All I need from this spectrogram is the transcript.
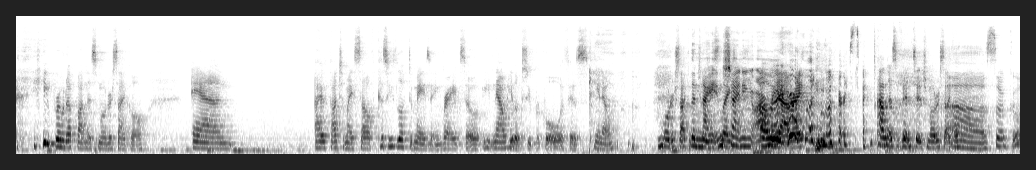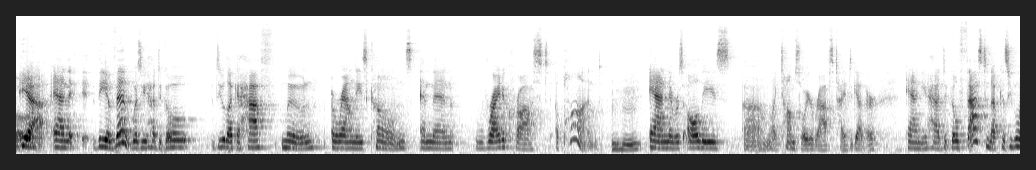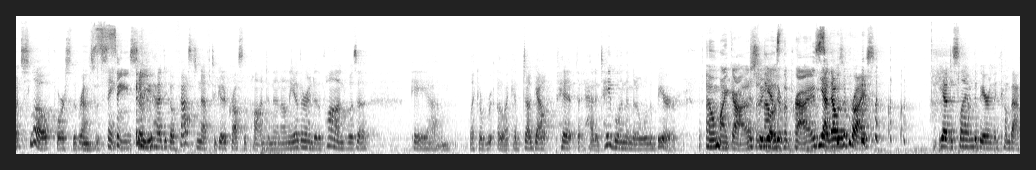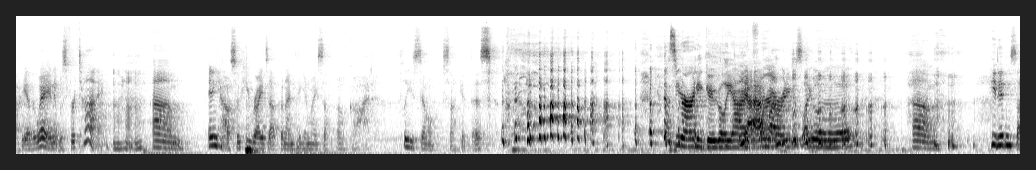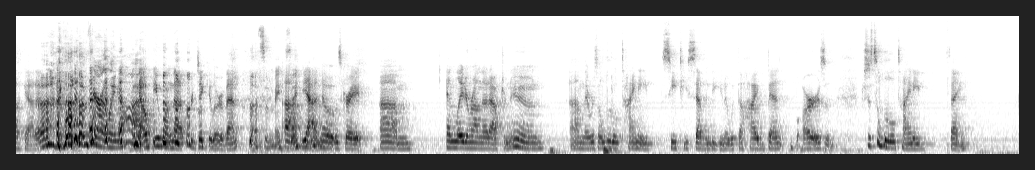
he rode up on this motorcycle, and I thought to myself because he looked amazing, right? So he, now he looks super cool with his you know motorcycle. the knight in shining armor. Oh yeah, right. on this vintage motorcycle. Oh, so cool. Yeah, and the event was you had to go do like a half moon around these cones and then right across a pond. Mm-hmm. And there was all these um, like Tom Sawyer rafts tied together. And you had to go fast enough because if you went slow, of course, the rafts would sink. sink. so you had to go fast enough to get across the pond. And then on the other end of the pond was a, a um, like a like a dugout pit that had a table in the middle with a beer. Oh my gosh! And, so and that was to, the prize. Yeah, that was a prize. you had to slam the beer and then come back the other way, and it was for time. Uh-huh. Um, anyhow, so he rides up, and I'm thinking to myself, "Oh God, please don't suck at this. Because you're already googly eyed. Yeah, I'm him. already just like, um, he didn't suck at it. Apparently not. no, he won that particular event. That's amazing. Uh, yeah, no, it was great. Um, and later on that afternoon, um, there was a little tiny CT70, you know, with the high bent bars, and it was just a little tiny thing.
